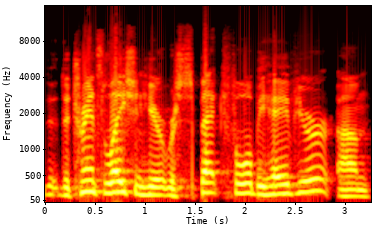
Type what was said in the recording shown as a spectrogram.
the, translation here, respectful behavior, um,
